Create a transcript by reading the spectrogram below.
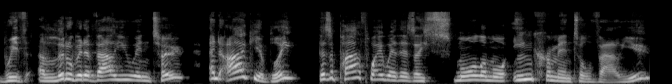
with a little bit of value in too. And arguably, there's a pathway where there's a smaller, more incremental value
